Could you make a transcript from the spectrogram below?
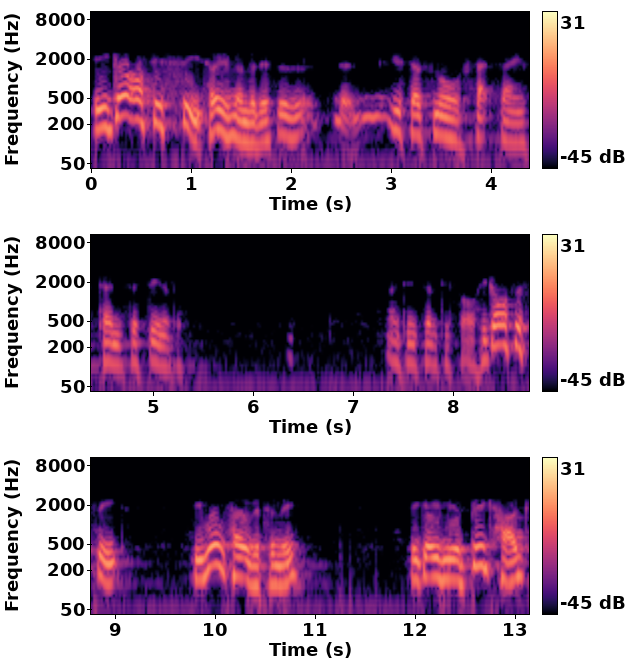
he got off his seat. I remember this. We used to have small satsangs, 10, 15 of us. 1974. He got off the seat. He walked over to me. He gave me a big hug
